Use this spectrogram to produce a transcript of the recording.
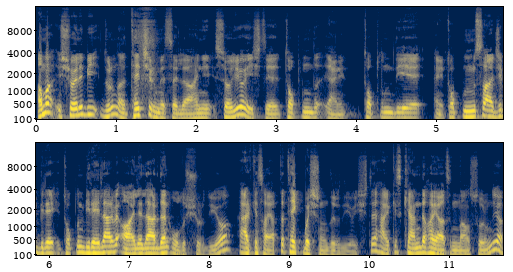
Ama şöyle bir durum da Thatcher mesela hani söylüyor ya işte toplumda yani toplum diye hani toplumun sadece birey, toplum bireyler ve ailelerden oluşur diyor. Herkes hayatta tek başınadır diyor işte. Herkes kendi hayatından sorumlu diyor.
